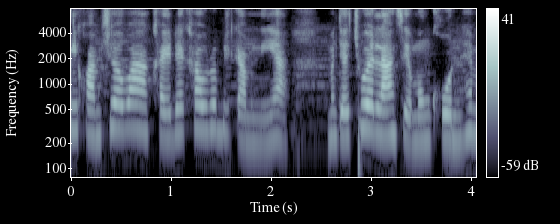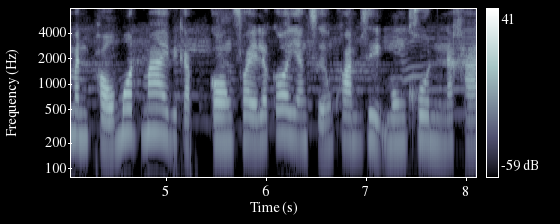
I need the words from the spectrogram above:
มีความเชื่อว่าใครได้เข้าร่วมพิธีกรรมนี้อะมันจะช่วยล้างเสียมงคล ให้มันเผาหมดไหม้ไปกับกองไฟ แล้วก็ยังเสริมความสิริมงคลนะคะ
